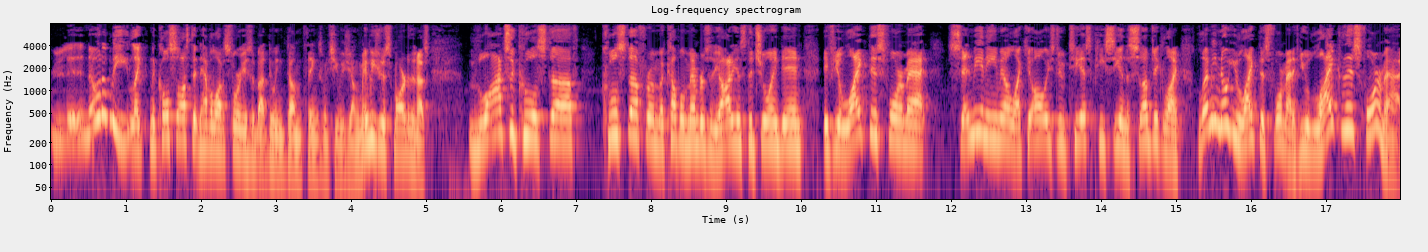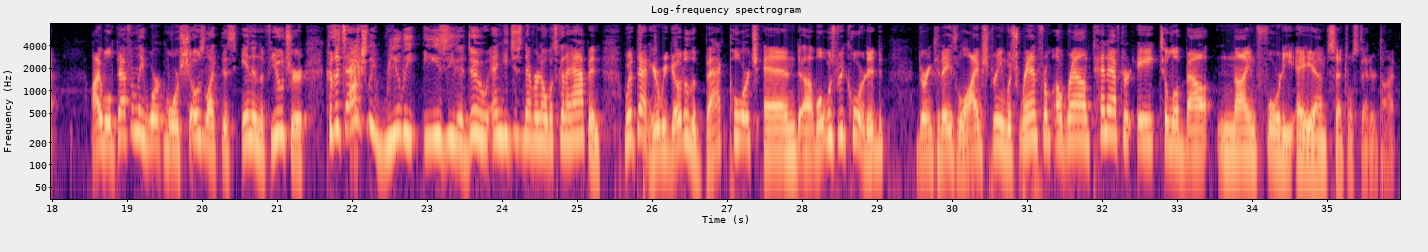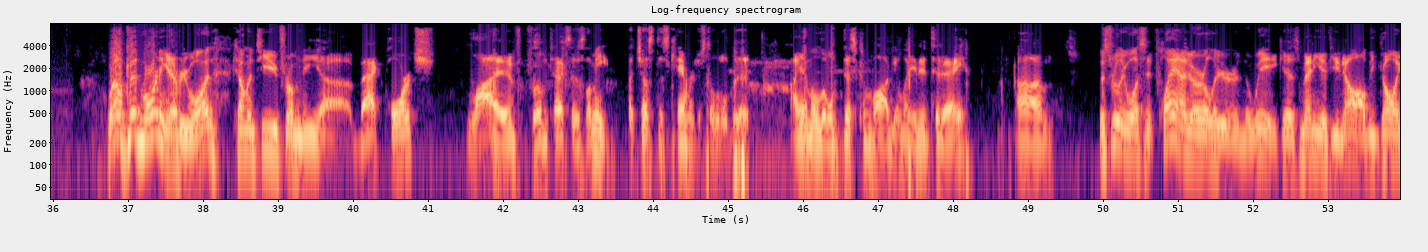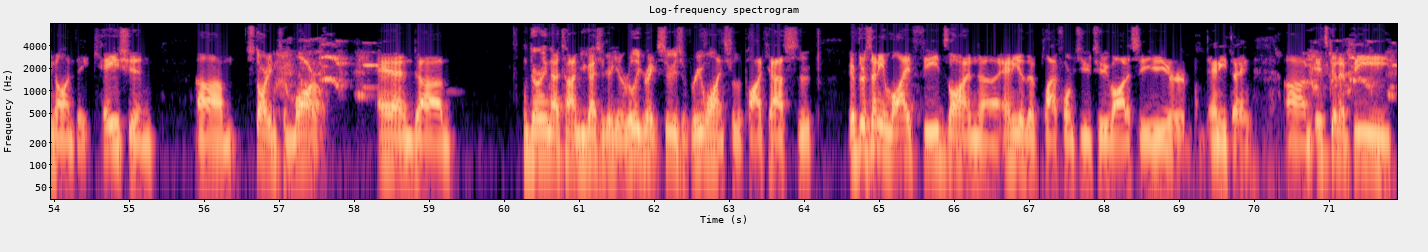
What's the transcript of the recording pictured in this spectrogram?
notably, like Nicole Sauce didn't have a lot of stories about doing dumb things when she was young. Maybe she was smarter than us. Lots of cool stuff. Cool stuff from a couple members of the audience that joined in. If you like this format, send me an email like you always do, TSPC in the subject line. Let me know you like this format. If you like this format, I will definitely work more shows like this in in the future because it's actually really easy to do and you just never know what's going to happen. With that, here we go to the back porch and uh, what was recorded during today's live stream, which ran from around 10 after 8 till about 9:40 a.m. Central Standard Time. Well, good morning, everyone. Coming to you from the uh, back porch, live from Texas. Let me adjust this camera just a little bit. I am a little discombobulated today. Um, this really wasn't planned earlier in the week. As many of you know, I'll be going on vacation um, starting tomorrow, and um, during that time, you guys are going to get a really great series of rewinds for the podcast. If there's any live feeds on uh, any of the platforms, YouTube, Odysee, or anything, um, it's going to be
